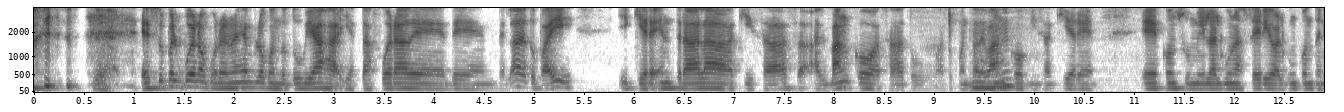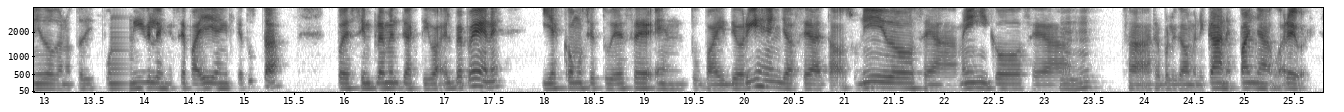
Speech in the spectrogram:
Es súper bueno, por ejemplo, cuando tú viajas y estás fuera de, de, tu país y quieres entrar a, quizás al banco, o sea, a, tu, a tu cuenta de banco, quizás quieres eh, consumir alguna serie o algún contenido que no esté disponible en ese país en el que tú estás, pues simplemente activa el VPN y es como si estuviese en tu país de origen, ya sea Estados Unidos, sea México, sea, República Dominicana, España, whatever.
